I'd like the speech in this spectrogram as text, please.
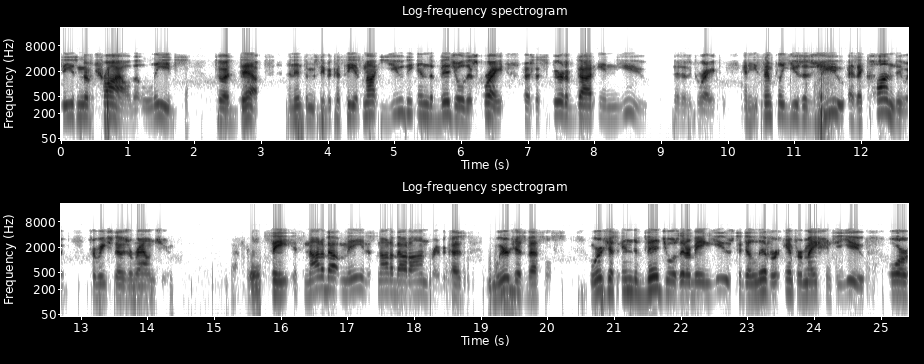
season of trial that leads to a depth and intimacy because, see, it's not you, the individual, that's great. There's the Spirit of God in you that is great. And He simply uses you as a conduit to reach those around you. See, it's not about me and it's not about Andre because we're just vessels. We're just individuals that are being used to deliver information to you or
